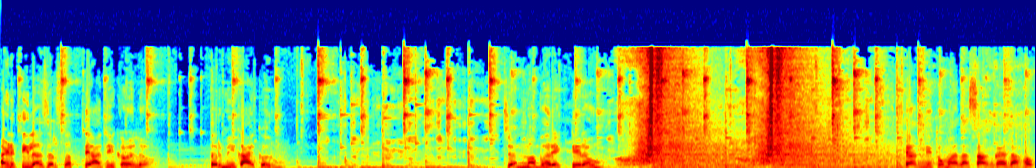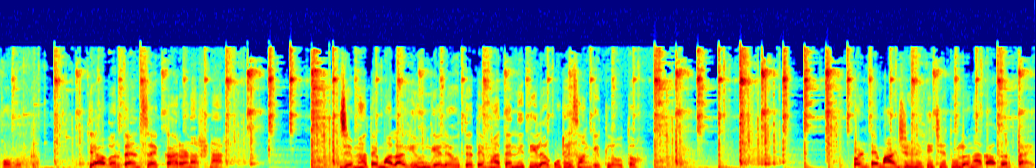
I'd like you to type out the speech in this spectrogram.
आणि तिला जर सत्य आधी कळलं तर मी काय करू? जन्मभर एकटी राहू. त्यांनी तुम्हाला सांगायला हवं होतं. त्यावर त्यांचं एक कारण असणार. जेव्हा ते मला घेऊन गेले होते तेव्हा त्यांनी तिला कुठे सांगितलं होतं? पण ते माझी आणि तिची तुलना का करतायत?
